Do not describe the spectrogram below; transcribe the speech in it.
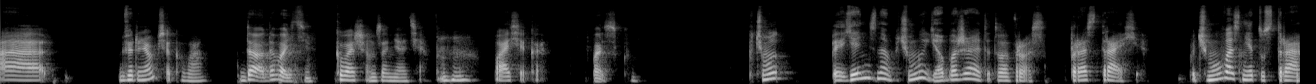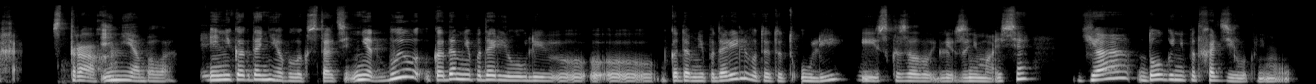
А вернемся к вам. Да, давайте. К вашим занятиям. Угу. Пасека. Пасека. Почему? Я не знаю, почему я обожаю этот вопрос про страхи. Почему у вас нету страха? Страха. И не было. И никогда не было, кстати. Нет, был, когда мне подарили ули, э, э, э, когда мне подарили вот этот улей и сказали, занимайся, я долго не подходила к нему.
